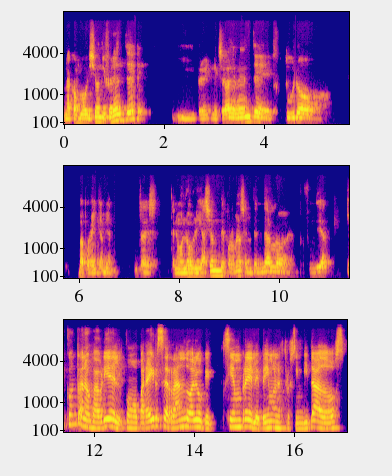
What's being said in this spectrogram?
una cosmovisión diferente, y, pero inexorablemente el futuro va por ahí también. Entonces, tenemos la obligación de por lo menos entenderlo en profundidad. Y contanos, Gabriel, como para ir cerrando algo que siempre le pedimos a nuestros invitados,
